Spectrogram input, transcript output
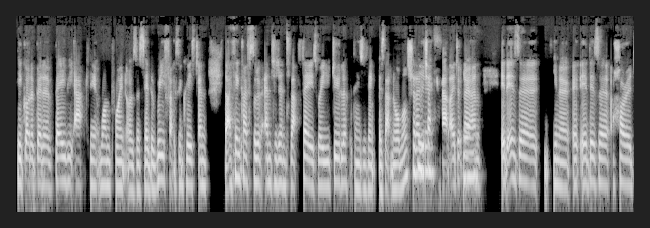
he got a bit of baby acne at one point or as I say the reflux increased and I think I've sort of entered into that phase where you do look at things and think is that normal should I be yes. checking that I don't know yeah. and it is a you know it, it is a horrid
